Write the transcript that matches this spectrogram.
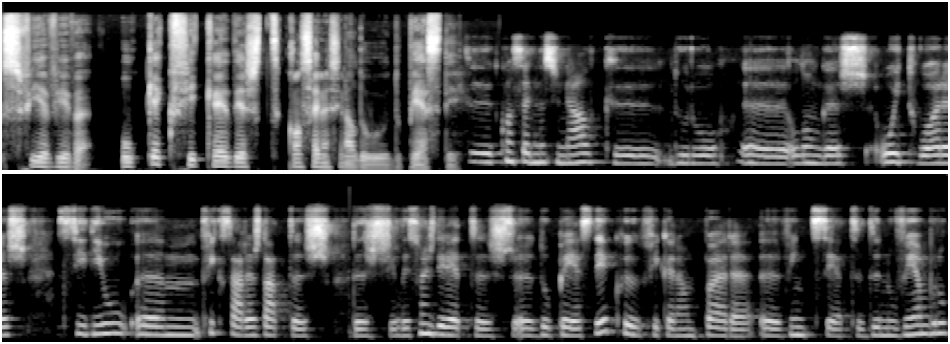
Sofia Viva, o que é que fica deste Conselho Nacional do, do PSD? Este Conselho Nacional que durou uh, longas oito horas decidiu um, fixar as datas das eleições diretas uh, do PSD, que ficarão para uh, 27 de novembro,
